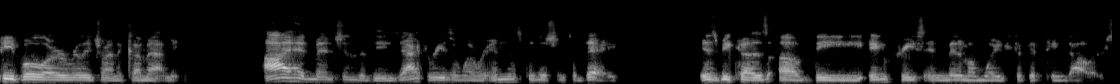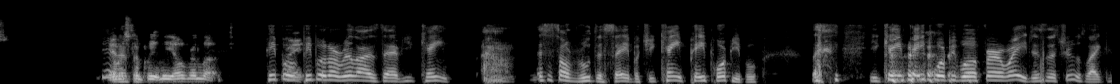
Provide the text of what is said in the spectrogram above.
people are really trying to come at me. I had mentioned that the exact reason why we're in this position today is because of the increase in minimum wage to fifteen dollars. Yeah, it was completely a, overlooked. People right? people don't realize that if you can't, this is so rude to say, but you can't pay poor people. you can't pay poor people a fair wage. This is the truth. Like,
